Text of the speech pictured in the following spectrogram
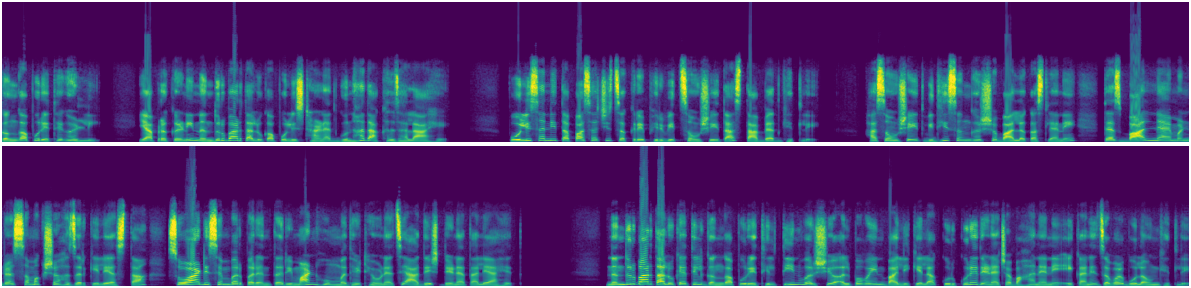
गंगापूर येथे घडली. या प्रकरणी नंदुरबार तालुका पोलीस ठाण्यात गुन्हा दाखल झाला आहे. पोलिसांनी तपासाची चक्रे फिरवीत संशयितास ताब्यात घेतले. हा संशयित विधी संघर्ष बालक असल्याने त्यास बाल न्यायमंडळ समक्ष हजर केले असता सोळा डिसेंबरपर्यंत रिमांड होममध्ये ठेवण्याचे आदेश देण्यात आले आहेत. नंदुरबार तालुक्यातील गंगापूर येथील तीन वर्षीय अल्पवयीन बालिकेला कुरकुरे देण्याच्या बहाण्याने एकाने जवळ बोलावून घेतले.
